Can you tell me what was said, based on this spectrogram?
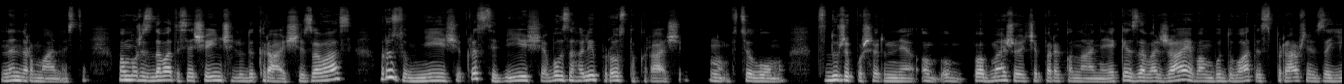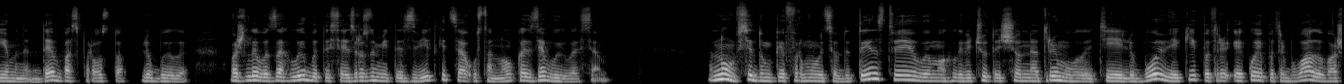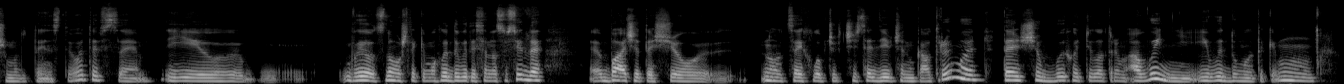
ненормальності. Вам може здаватися, що інші люди кращі за вас, розумніші, красивіші або взагалі просто кращі. Ну, в цілому. Це дуже поширене об- об- обмежуюче переконання, яке заважає вам будувати справжні взаємини, де б вас просто любили. Важливо заглибитися і зрозуміти, звідки ця установка з'явилася. Ну, всі думки формуються в дитинстві. Ви могли відчути, що не отримували тієї любові, якої потребували в вашому дитинстві. От і все. І е, ви от знову ж таки могли дивитися на сусіда, е, бачите, що ну, цей хлопчик чи ця дівчинка отримують те, що ви хотіли отримати, а ви ні. І ви думали таке,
